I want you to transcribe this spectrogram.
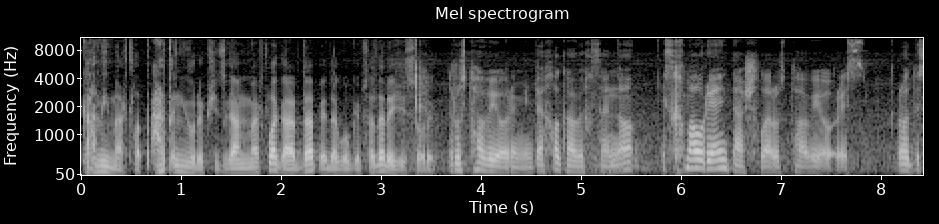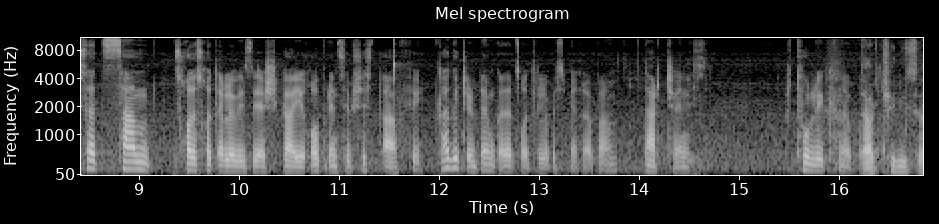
გამიმართლა პარტნიორებშიც გამიმართლა გარდა პედაგოგებსა და რეჟისორებს. რუსთავი 2 მინდა ახლა გავიხსენო. ეს ხმაურიანი დაშლა რუსთავი 2-ის. როდესაც სამ სხვადასხვა ტელევიზიაში გაიყო პრინციპში სტაფი. გაგიჭირდა იმ გადაწყვეტილების მიღება დარჩენის. რთული იქნება. დარჩენისა,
